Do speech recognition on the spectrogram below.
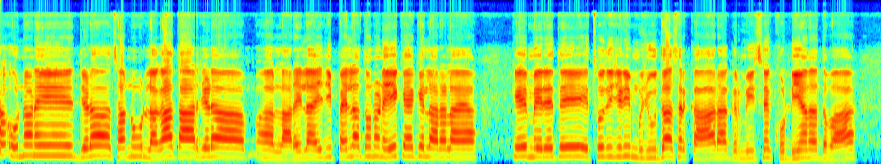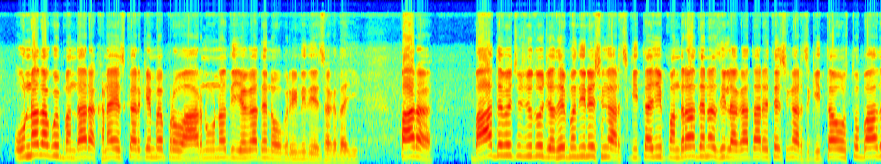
ਉਹਨਾਂ ਨੇ ਜਿਹੜਾ ਸਾਨੂੰ ਲਗਾਤਾਰ ਜਿਹੜਾ ਲਾਰੇ ਲਾਏ ਜੀ, ਪਹਿਲਾਂ ਤਾਂ ਉਹਨਾਂ ਨੇ ਇਹ ਕਹਿ ਕੇ ਲਾਰਾ ਲਾਇਆ ਕਿ ਮੇਰੇ ਤੇ ਇੱਥੋਂ ਦੀ ਜਿਹੜੀ ਮੌਜੂਦਾ ਸਰਕਾਰ ਆ, ਗੁਰਮੀਤ ਸਿੰਘ ਖੁੱਡੀਆਂ ਦਾ ਦਬਾਅ, ਉਹਨਾਂ ਦਾ ਕੋਈ ਬੰਦਾ ਰੱਖਣਾ ਇਸ ਕਰਕੇ ਮੈਂ ਪਰਿਵਾਰ ਨੂੰ ਉਹਨਾਂ ਦੀ ਜਗ੍ਹਾ ਤੇ ਨੌਕਰੀ ਨਹੀਂ ਦੇ ਸਕਦਾ ਜੀ। ਪਰ ਬਾਅਦ ਦੇ ਵਿੱਚ ਜਦੋਂ ਜਥੇਬੰਦੀ ਨੇ ਸੰਘਰਸ਼ ਕੀਤਾ ਜੀ 15 ਦਿਨ ਅਸੀਂ ਲਗਾਤਾਰ ਇੱਥੇ ਸੰਘਰਸ਼ ਕੀਤਾ, ਉਸ ਤੋਂ ਬਾਅਦ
